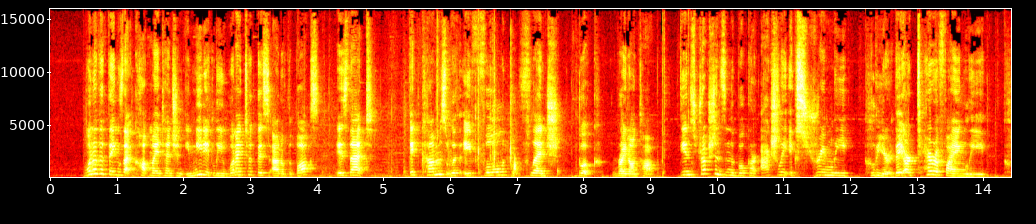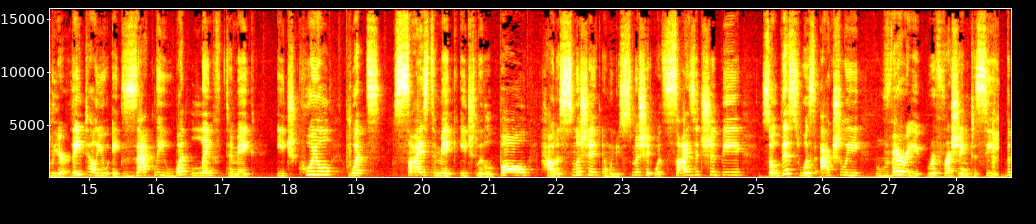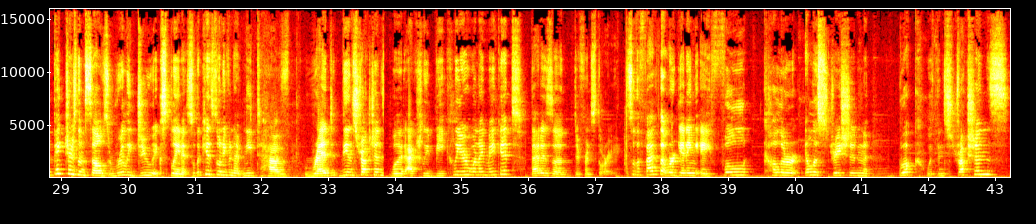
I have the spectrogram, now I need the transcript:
One of the things that caught my attention immediately when I took this out of the box is that it comes with a full-fledged book right on top. The instructions in the book are actually extremely clear. They are terrifyingly clear. They tell you exactly what length to make each coil, what size to make each little ball, how to smush it, and when you smush it, what size it should be. So this was actually very refreshing to see. The pictures themselves really do explain it, so the kids don't even need to have read the instructions. Will it actually be clear when I make it? That is a different story. So the fact that we're getting a full color illustration book with instructions,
